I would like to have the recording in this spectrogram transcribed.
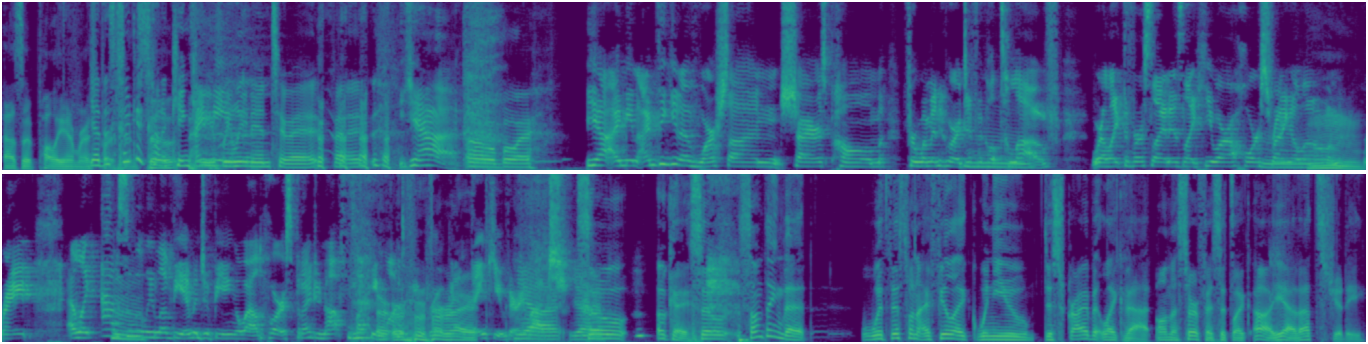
as a polyamorous Yeah, this person. could get kind of kinky I if we lean into it, but Yeah. Oh boy. Yeah, I mean, I'm thinking of Warsan Shire's poem for women who are difficult Mm. to love, where like the first line is like, "You are a horse running Mm. alone," right? And like, absolutely love the image of being a wild horse, but I do not fucking want to be broken. Right. Thank you very Yeah, much. yeah. So okay, so something that with this one, I feel like when you describe it like that on the surface, it's like, oh yeah, that's shitty.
